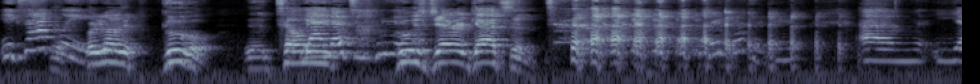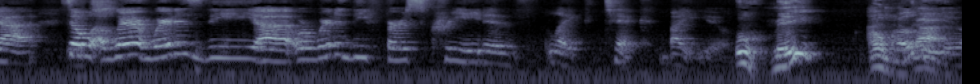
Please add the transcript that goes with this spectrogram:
Exactly. Or you know, Google. Uh, tell me Yeah, no talking. who is Jared Gatson. That's it, um, yeah. So uh, where where does the uh, or where did the first creative like tick bite you? Ooh, me? Oh Uh, my both God. Of you.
